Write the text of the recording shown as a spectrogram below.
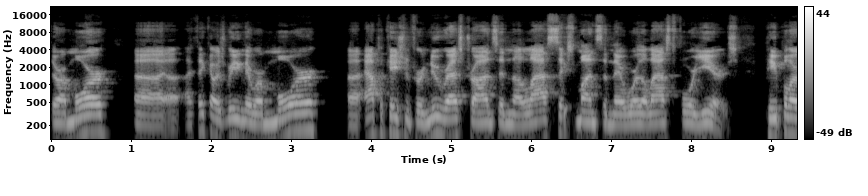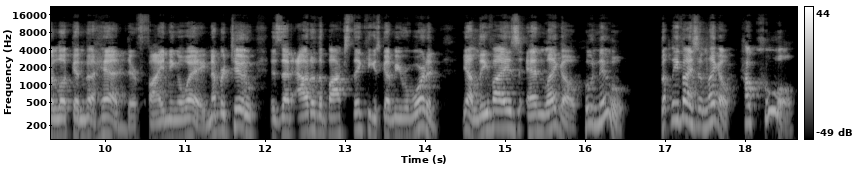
there are more. Uh, I think I was reading there were more uh, application for new restaurants in the last six months than there were the last four years. People are looking ahead. They're finding a way. Number two is that out of the box thinking is going to be rewarded. Yeah, Levi's and Lego. Who knew? But Levi's and Lego, how cool.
